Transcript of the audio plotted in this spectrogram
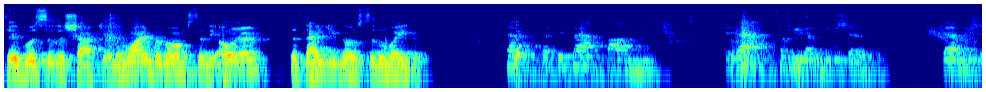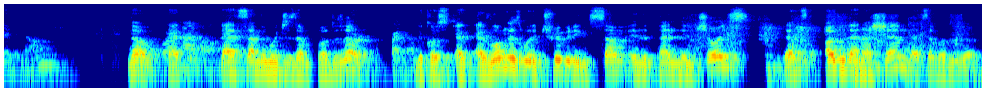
tebusa l'shakya. The wine belongs to the owner. The thank you goes to the waiter. That, but is that um, is that something that we should that we should acknowledge? No, that, that's something which is avodah zarah. Right. Because as, as, long as we're attributing some independent choice, that's other than Hashem, that's avodah zarah.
